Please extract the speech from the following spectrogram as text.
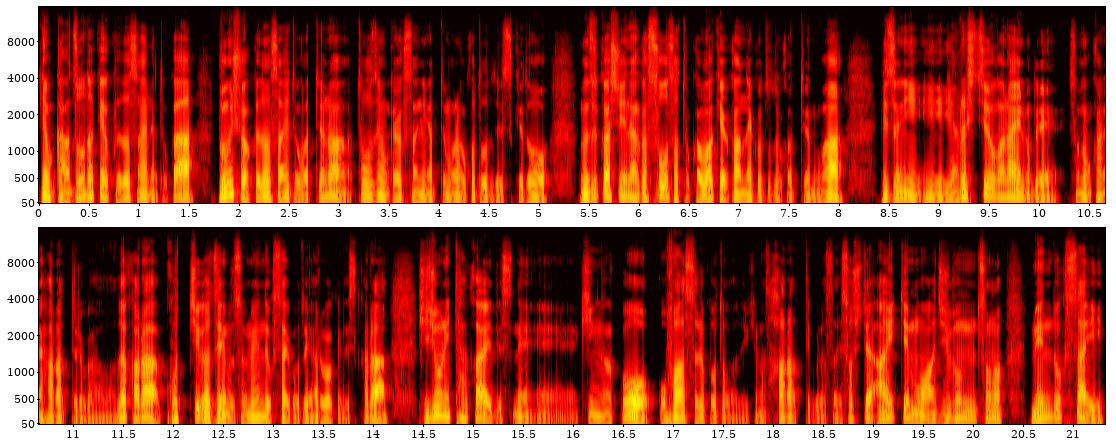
でも画像だけはくださいねとか、文章はくださいとかっていうのは当然お客さんにやってもらうことですけど、難しいなんか操作とかわけわかんないこととかっていうのは別にやる必要がないので、そのお金払ってる側は。だからこっちが全部そういうめんどくさいことをやるわけですから、非常に高いですね、えー金額をオファーすることができます。払ってください。そして相手も、あ、自分そのめんどくさい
